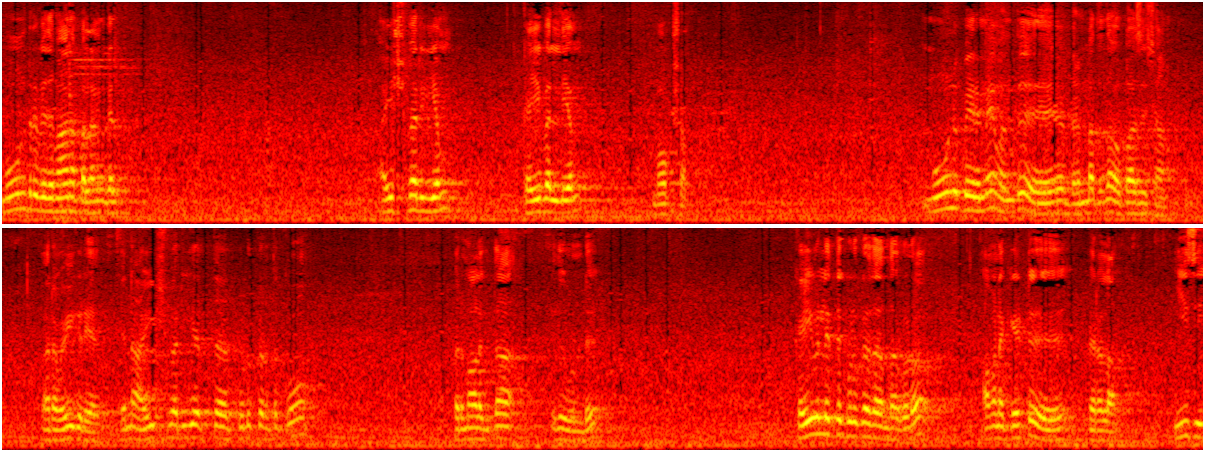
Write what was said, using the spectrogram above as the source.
மூன்று விதமான பலன்கள். ஐஸ்வர்யம் கைவல்யம் மோக்ஷம். மூணு பேருமே வந்து பிரம்மத்தை தான் உபாசிச்சான் வேறு வழி கிடையாது. ஏன்னா ஐஸ்வர்யத்தை கொடுக்கறதுக்கும் பெருமாளுக்கு தான் இது உண்டு. கைவல்யத்தை கொடுக்கறதா இருந்தால் கூட அவனை கேட்டு பெறலாம். ஈஸி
